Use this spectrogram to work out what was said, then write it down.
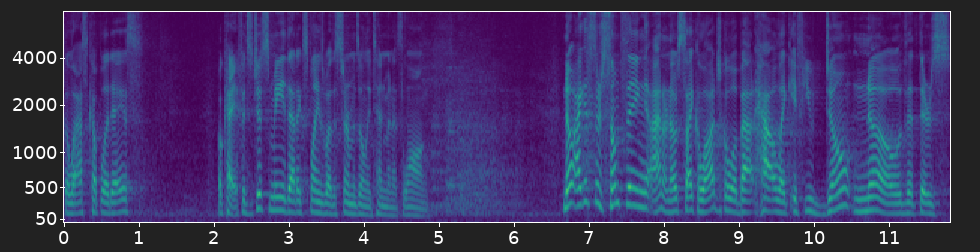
the last couple of days? Okay, if it's just me, that explains why the sermon's only 10 minutes long. No, I guess there's something, I don't know, psychological about how, like, if you don't know that there's,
